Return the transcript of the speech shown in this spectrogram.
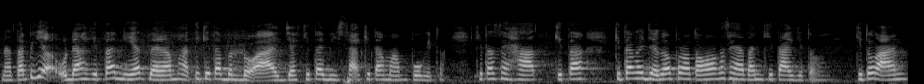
Nah tapi ya udah kita niat dalam hati kita berdoa aja. Kita bisa kita mampu gitu. Kita sehat kita kita ngejaga protokol kesehatan kita gitu gitu kan?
